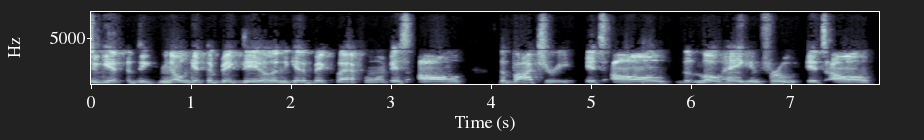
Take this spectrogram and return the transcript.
to get the you know get the big deal and to get a big platform. It's all debauchery. It's all the low hanging fruit. It's all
